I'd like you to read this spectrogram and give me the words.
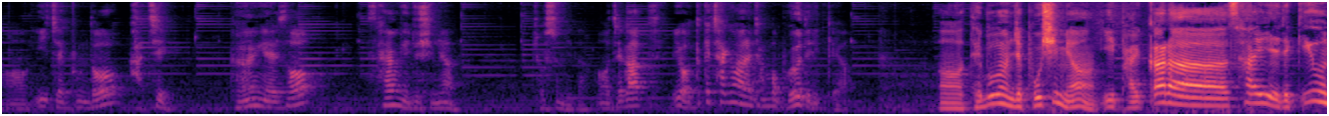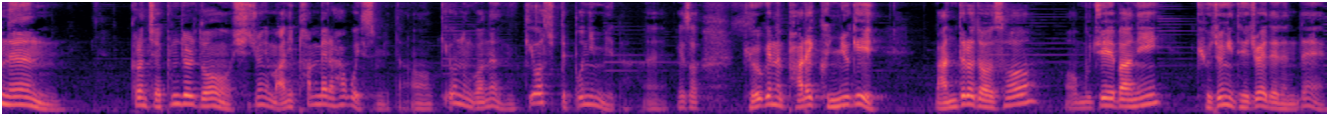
어, 이 제품도 같이 병행해서 사용해 주시면 좋습니다. 어, 제가 이거 어떻게 착용하는지 한번 보여드릴게요. 어, 대부분 이제 보시면 이 발가락 사이에 이제 끼우는 그런 제품들도 시중에 많이 판매를 하고 있습니다. 어, 끼우는 거는 끼웠을 때 뿐입니다. 예, 그래서 결국에는 발의 근육이 만들어져서 어, 무주해반이 교정이 돼줘야 되는데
